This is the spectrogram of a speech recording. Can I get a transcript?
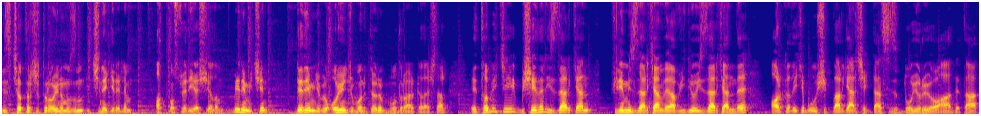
Biz çatır çatır oyunumuzun içine girelim. Atmosferi yaşayalım. Benim için dediğim gibi oyuncu monitörü budur arkadaşlar. E tabii ki bir şeyler izlerken, film izlerken veya video izlerken de arkadaki bu ışıklar gerçekten sizi doyuruyor adeta.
